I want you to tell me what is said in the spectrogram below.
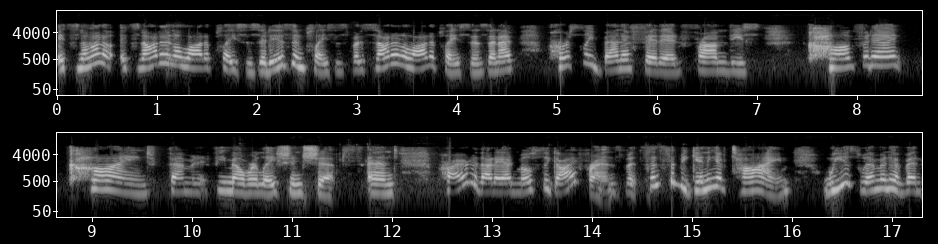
it's not a, it's not in a lot of places. It is in places, but it's not in a lot of places. And I've personally benefited from these confident, kind feminine female relationships. And prior to that i had mostly guy friends. But since the beginning of time we as women have been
